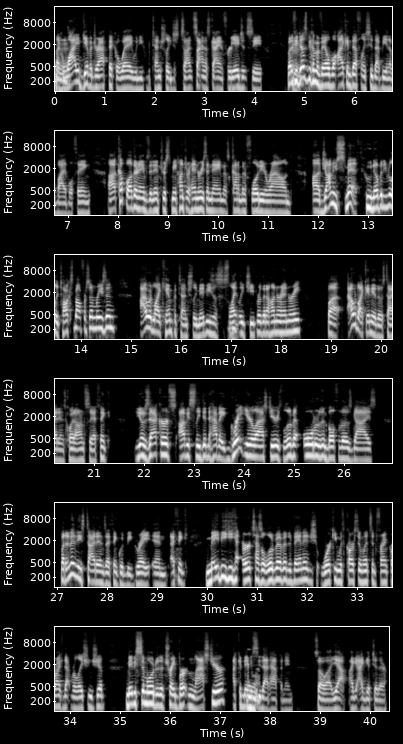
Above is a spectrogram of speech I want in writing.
Like, mm-hmm. why give a draft pick away when you could potentially just sign, sign this guy in free agency? But if mm. he hmm. does become available, I can definitely see that being a viable thing. Uh, a couple other names that interest me: Hunter Henry's a name that's kind of been floating around. Uh, Jonnu Smith, who nobody really talks about for some reason. I would like him potentially. Maybe he's slightly mm. cheaper than a Hunter Henry, but I would like any of those tight ends. Quite honestly, I think you know Zach Ertz obviously didn't have a great year last year. He's a little bit older than both of those guys. But any of these tight ends, I think, would be great. And I think maybe he Ertz has a little bit of an advantage working with Carson Wentz and Frank Reich. That relationship, maybe similar to the Trey Burton last year. I could maybe mm-hmm. see that happening. So uh, yeah, I, I get you there.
